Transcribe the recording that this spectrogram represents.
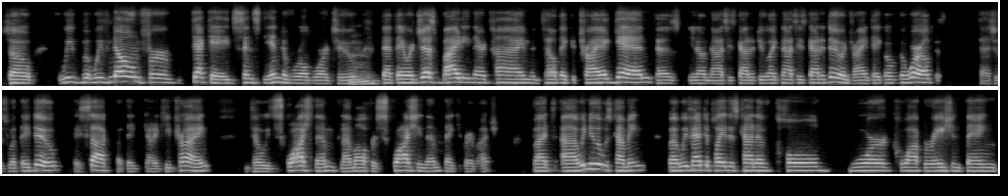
So we've we've known for decades since the end of World War II Mhm. that they were just biding their time until they could try again because you know Nazis got to do like Nazis got to do and try and take over the world because that's just what they do. They suck, but they got to keep trying until we squash them. And I'm all for squashing them. Thank you very much. But uh, we knew it was coming. But we've had to play this kind of cold war cooperation thing.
